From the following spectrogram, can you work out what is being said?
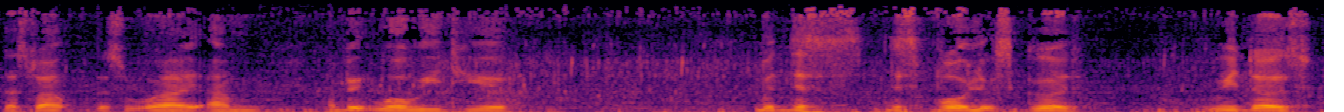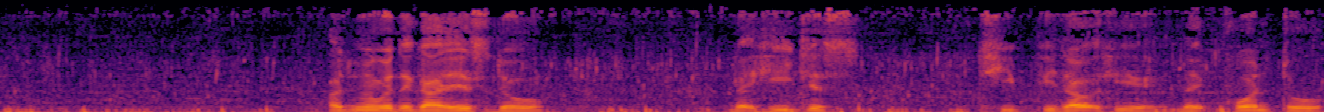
that's why that's why I'm a bit worried here. But this this vault looks good. It really does. I don't know where the guy is though. But he just TP'd out here like Pronto.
